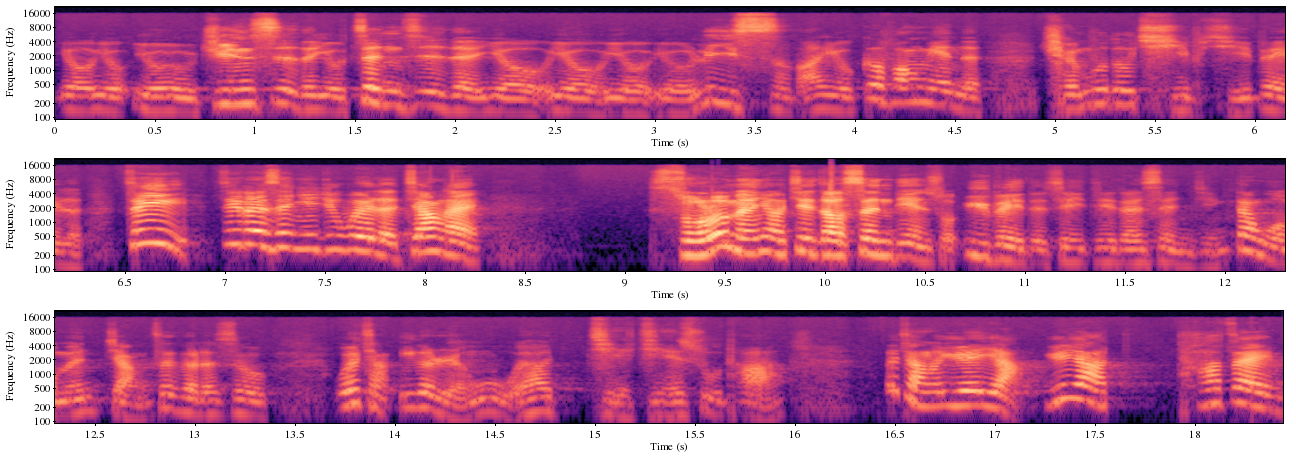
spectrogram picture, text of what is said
有有有有军事的，有政治的，有有有有历史啊，有各方面的，全部都齐齐备了。这这段圣经就为了将来所罗门要建造圣殿所预备的这这段圣经。但我们讲这个的时候，我要讲一个人物，我要结结束他。我讲了约亚，约亚他在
